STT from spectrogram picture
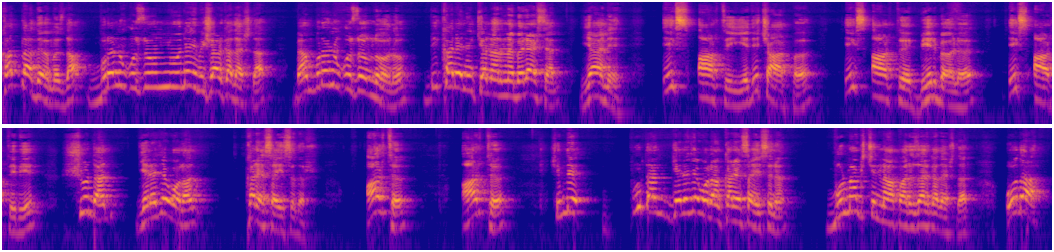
katladığımızda buranın uzunluğu neymiş arkadaşlar? Ben buranın uzunluğunu bir karenin kenarına bölersem yani x artı 7 çarpı x artı 1 bölü x artı 1 şuradan gelecek olan kare sayısıdır. Artı artı şimdi buradan gelecek olan kare sayısını bulmak için ne yaparız arkadaşlar? O da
